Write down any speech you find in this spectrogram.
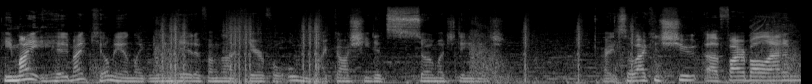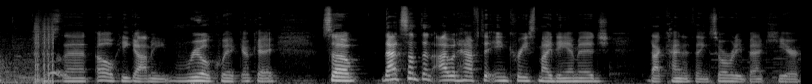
He might hit, he might kill me in like one hit if I'm not careful. Oh my gosh, he did so much damage. Alright, so I can shoot a fireball at him. What's that? Oh, he got me real quick. Okay. So that's something I would have to increase my damage, that kind of thing. So already back here.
